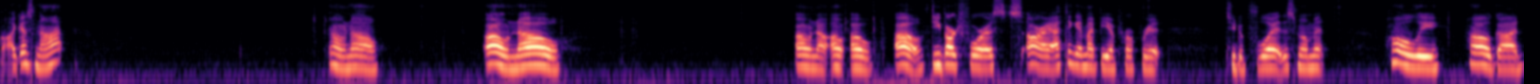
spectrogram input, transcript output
oh I guess not. Oh no. Oh no. Oh no. Oh oh oh. Debarked forests. All right. I think it might be appropriate to deploy at this moment. Holy. Oh, God.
